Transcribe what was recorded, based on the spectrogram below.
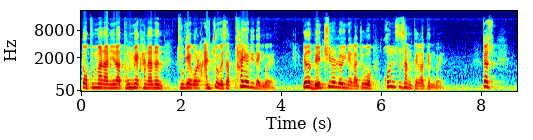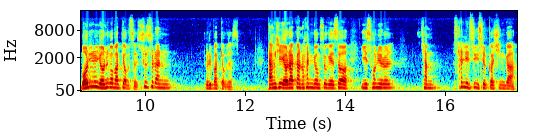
또 뿐만 아니라 동맥 하나는 두개골 안쪽에서 파열이 된 거예요. 그래서 뇌출혈로 인해 가지고 혼수 상태가 된 거예요. 그러니까 머리를 여는 것밖에 없어요. 수술하는 우리밖에 없었습니다. 당시 열악한 환경 속에서 이 소녀를 참 살릴 수 있을 것인가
